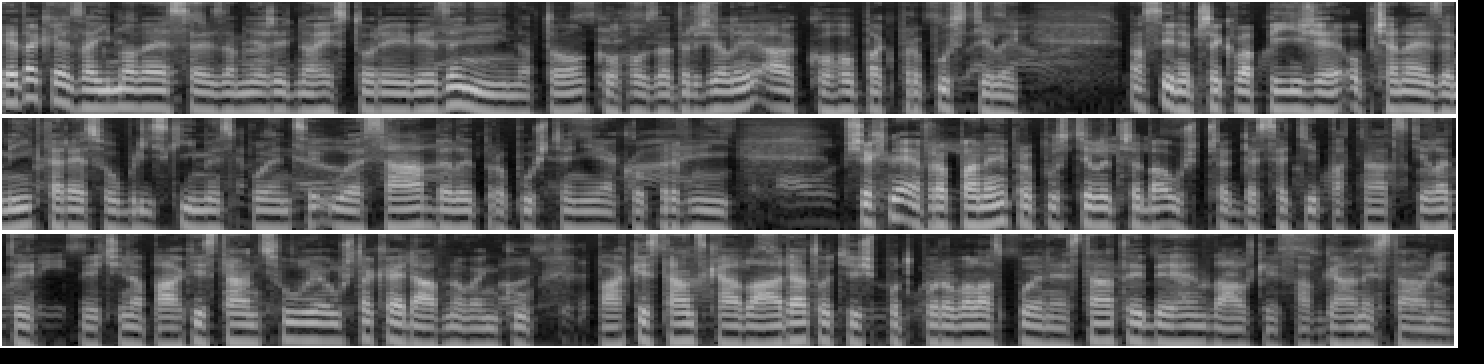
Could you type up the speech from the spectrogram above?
Je také zajímavé se zaměřit na historii vězení, na to, koho zadrželi a koho pak propustili. Asi nepřekvapí, že občané zemí, které jsou blízkými spojenci USA, byli propuštěni jako první. Všechny Evropany propustili třeba už před 10-15 lety. Většina Pákistánců je už také dávno venku. Pákistánská vláda totiž podporovala Spojené státy během války v Afghánistánu.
